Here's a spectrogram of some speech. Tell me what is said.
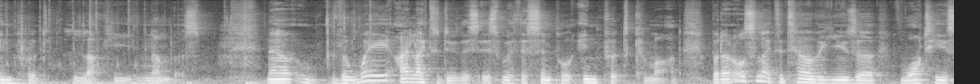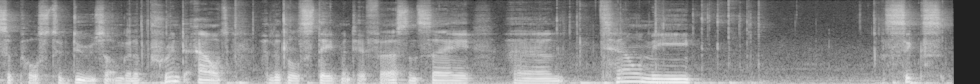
input lucky numbers. Now, the way I like to do this is with a simple input command, but I'd also like to tell the user what he's supposed to do. So I'm going to print out a little statement here first and say, um, tell me six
